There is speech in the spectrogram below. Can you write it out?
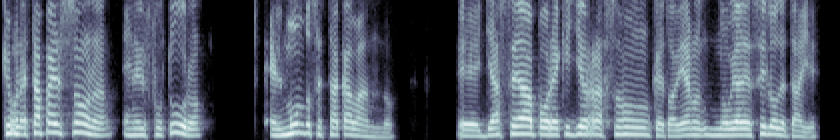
que con esta persona en el futuro, el mundo se está acabando. Eh, ya sea por X razón, que todavía no, voy a decir los detalles.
